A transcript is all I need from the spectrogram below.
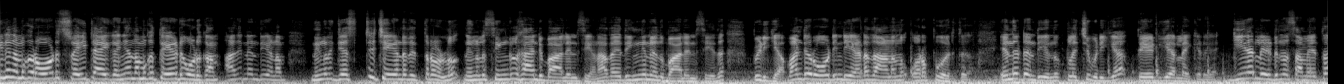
ഇനി നമുക്ക് റോഡ് സ്ട്രെയിറ്റ് ആയി കഴിഞ്ഞാൽ നമുക്ക് തേർഡ് കൊടുക്കാം. അതിനെന്ത് ചെയ്യണം? നിങ്ങൾ ജസ്റ്റ് ചെയ്യേണ്ടത് ഇത്രേ ഉള്ളൂ. നിങ്ങൾ സിംഗിൾ ഹാൻഡ് ബാലൻസ് ചെയ്യണം. അതായത് ഇങ്ങനെ ഒന്ന് ബാലൻസ് ചെയ്ത് പിടിക്കുക. വണ്ടി റോഡിന്റെ ഇടതാണെന്ന് ഉറപ്പ് വരുത്തുക. എന്നിട്ട് എന്ത് ചെയ്യുന്നു? ക്ലച്ച് പിടിക്കുക തേർഡ് ഗിയറിലേക്ക് ഇടുക. ഗിയറിൽ ഇടുന്ന സമയത്ത്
